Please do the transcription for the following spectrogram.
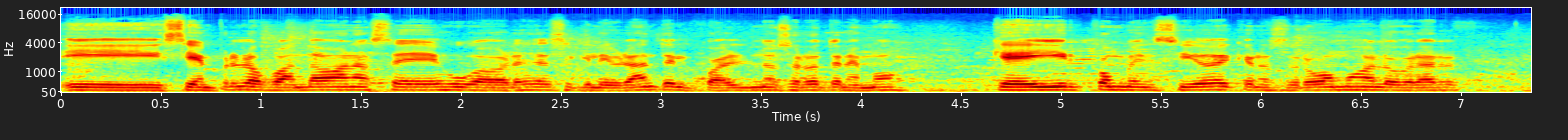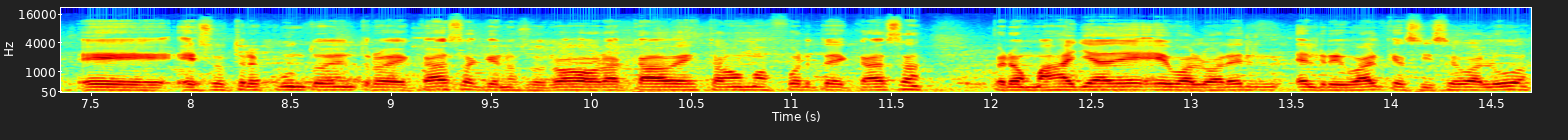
y siempre los bandas van a ser jugadores desequilibrantes, el cual nosotros tenemos que ir convencido de que nosotros vamos a lograr eh, esos tres puntos dentro de casa, que nosotros ahora cada vez estamos más fuertes de casa, pero más allá de evaluar el, rival, que sí se evalúa,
